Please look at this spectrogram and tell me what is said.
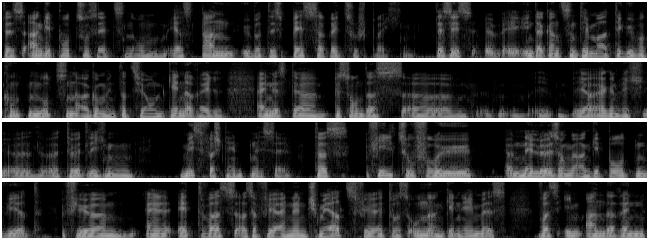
das Angebot zu setzen, um erst dann über das Bessere zu sprechen. Das ist äh, in der ganzen Thematik über Kundennutzen-Argumentation generell eines der besonders, äh, ja eigentlich äh, tödlichen Missverständnisse, dass viel zu früh eine Lösung angeboten wird für ein, etwas, also für einen Schmerz, für etwas Unangenehmes, was im anderen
